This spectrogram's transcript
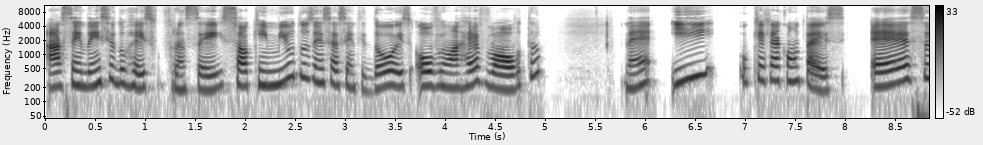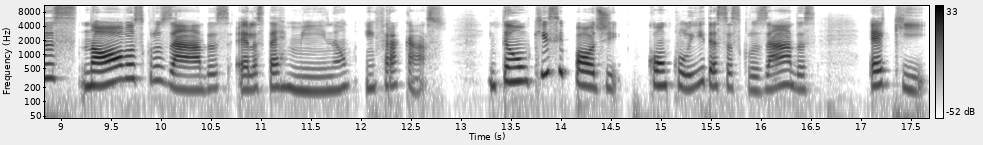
a ascendência do rei francês, só que em 1262 houve uma revolta, né? E o que que acontece? Essas novas cruzadas, elas terminam em fracasso. Então, o que se pode concluir dessas cruzadas é que,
